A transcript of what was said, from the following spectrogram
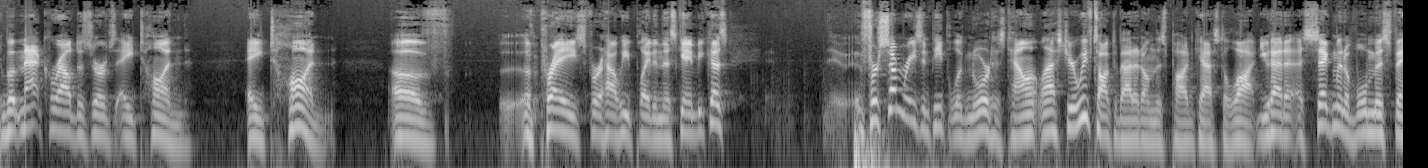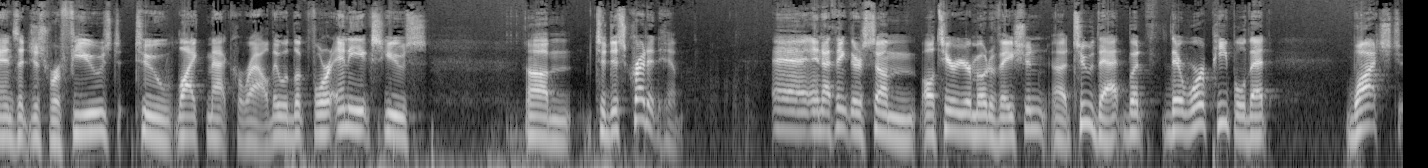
but Matt Corral deserves a ton, a ton of of praise for how he played in this game because for some reason people ignored his talent last year. We've talked about it on this podcast a lot. You had a, a, segment of Ole Miss fans that just refused to like Matt Corral. They would look for any excuse um, to discredit him. And, and, I think there's some ulterior motivation uh, to that. But there were people that watched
